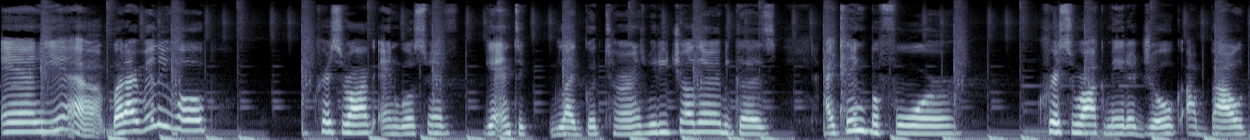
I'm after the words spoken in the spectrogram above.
And yeah, but I really hope Chris Rock and Will Smith get into like good terms with each other because I think before Chris Rock made a joke about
